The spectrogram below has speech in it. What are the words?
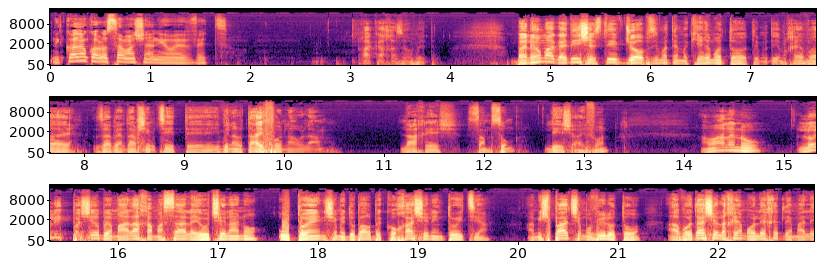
אני קודם כל עושה מה שאני אוהבת. רק ככה זה עובד. בנאום האגדי של סטיב ג'ובס, אם אתם מכירים אותו, אתם יודעים, חבר'ה, זה הבן אדם שהמציא את, אה, הביא לנו את האייפון לעולם. לך יש סמסונג, לי יש אייפון. אמר לנו, לא להתפשר במהלך המסע על הייעוד שלנו, הוא טוען שמדובר בכוחה של אינטואיציה. המשפט שמוביל אותו, העבודה שלכם הולכת למלא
